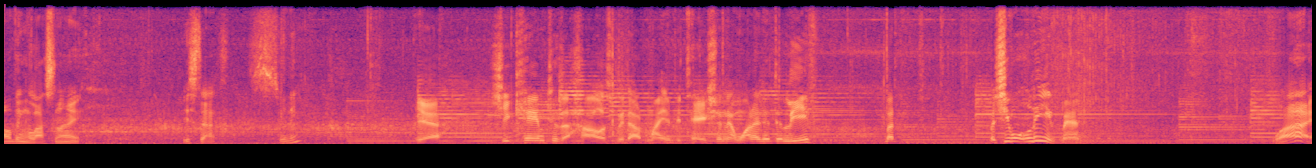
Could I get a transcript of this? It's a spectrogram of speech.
something last night. Is that Sunny? Yeah. She came to the house without my invitation. I wanted her to leave, but but she won't leave, man. Why?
